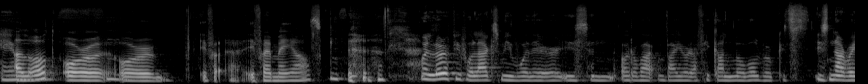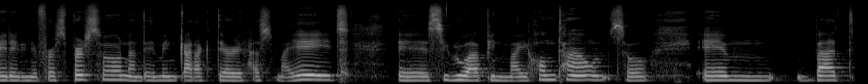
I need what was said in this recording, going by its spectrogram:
a Um, lot, or or if I- if I may ask? Well, a lot of people ask me whether it's an autobiographical novel because it's narrated in the first person and the main character has my age. Uh, she grew up in my hometown, so um, but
